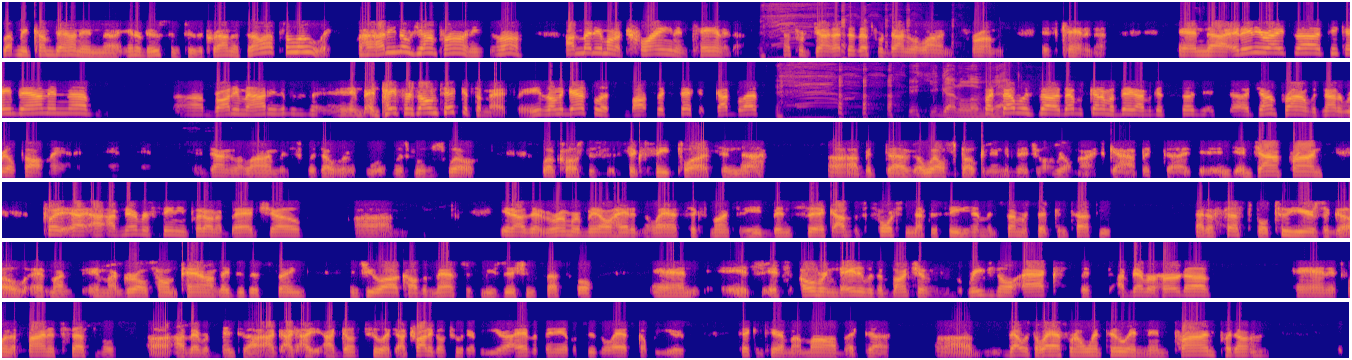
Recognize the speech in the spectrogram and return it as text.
let me come down and uh, introduce him to the crowd." And I said, "Oh, absolutely." How do you know John Prine? He said, "Oh, I met him on a train in Canada. That's where John, that's, that's where Donnie Lalonde is from. Is Canada." And uh, at any rate, uh, he came down and uh, uh, brought him out, and it was and, and paid for his own tickets. Immensely, he's on the guest list. Bought six tickets. God bless. you gotta love But that. that was uh, that was kind of a big because uh, uh, John Prine was not a real tall man, and, and, and Donnie Lalonde was was over was was well well close to six feet plus, and uh, uh, but uh, a well spoken individual, a real nice guy. But uh, and, and John Prine put I, I've never seen him put on a bad show. Um, you know, the rumor mill had it in the last six months that he'd been sick. I was fortunate enough to see him in Somerset, Kentucky, at a festival two years ago at my in my girl's hometown. They do this thing in July called the Master Musicians Festival, and it's it's over and dated with a bunch of regional acts that I've never heard of, and it's one of the finest festivals uh, I've ever been to. I, I, I, go to it. I try to go to it every year. I haven't been able to the last couple of years, taking care of my mom, but uh, uh, that was the last one I went to. And, and Prine put on.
